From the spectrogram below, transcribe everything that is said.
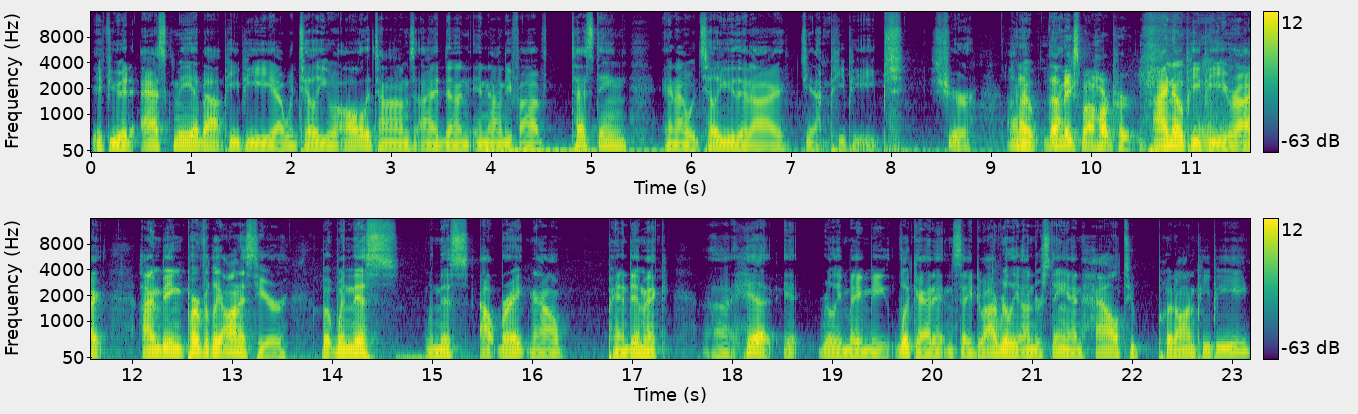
if you had asked me about PPE, I would tell you all the times I had done N95 testing and I would tell you that I, yeah, PPE, psh, sure. I know That, that I- makes my heart hurt. I know PPE, right? I'm being perfectly honest here, but when this when this outbreak now pandemic uh, hit, it really made me look at it and say, do I really understand how to put on PPE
